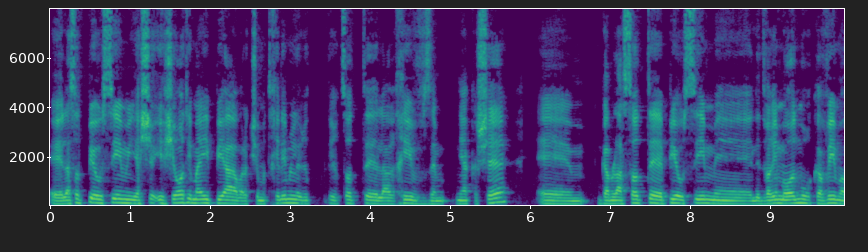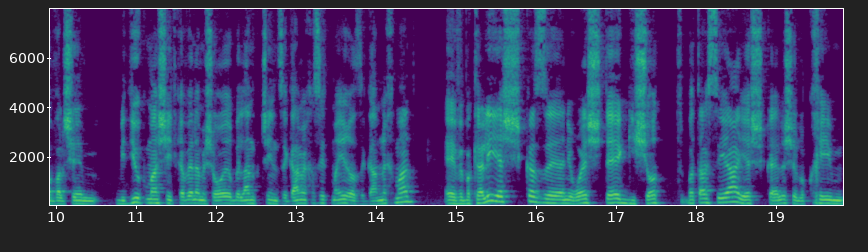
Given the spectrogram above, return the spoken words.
לעשות POCים יש, ישירות עם ה-API, אבל כשמתחילים לרצות uh, להרחיב זה נהיה קשה. גם לעשות POCים לדברים מאוד מורכבים, אבל שהם בדיוק מה שהתכוון המשורר בלנגצ'ין זה גם יחסית מהיר, אז זה גם נחמד. אה, ובכללי יש כזה, אני רואה שתי גישות בתעשייה, יש כאלה שלוקחים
